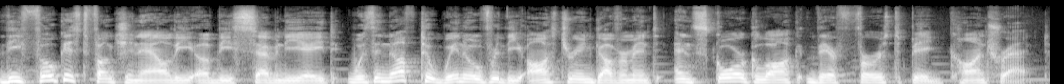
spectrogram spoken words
The focused functionality of the 78 was enough to win over the Austrian government and score Glock their first big contract.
